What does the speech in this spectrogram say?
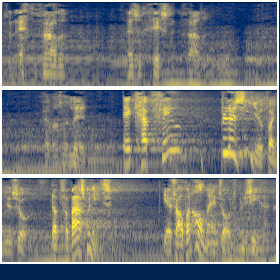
Zijn echte vader en zijn geestelijke vader. Hij was alleen. Ik heb veel plezier van je zoon. Dat verbaast me niet. Je zou van al mijn zoons plezier hebben.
